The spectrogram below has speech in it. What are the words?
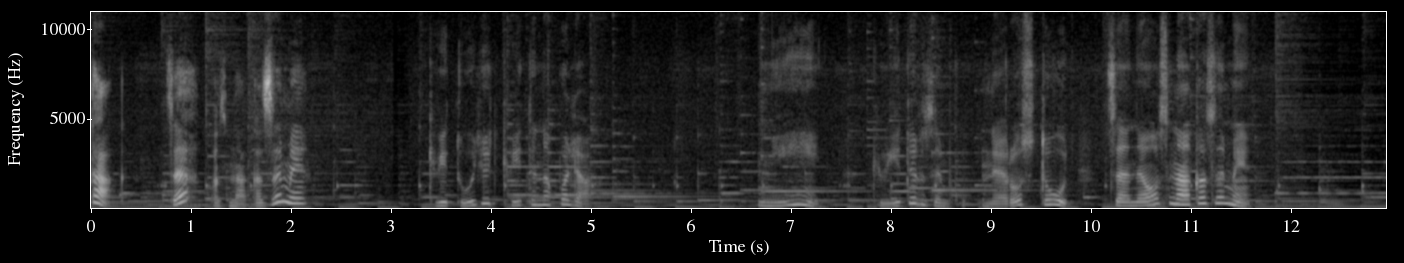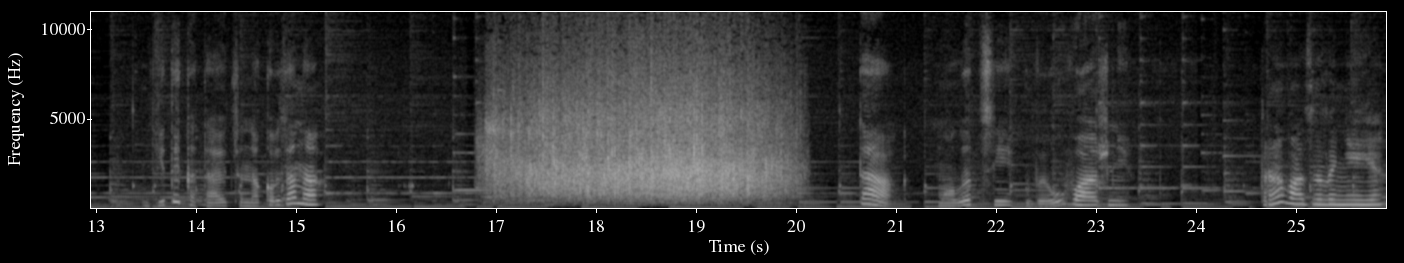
Так, це ознака зими. Квітують квіти на полях. Ні, квіти взимку не ростуть. Це не ознака зими. Діти катаються на ковзанах. Так, молодці, ви уважні. Трава зеленіє.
